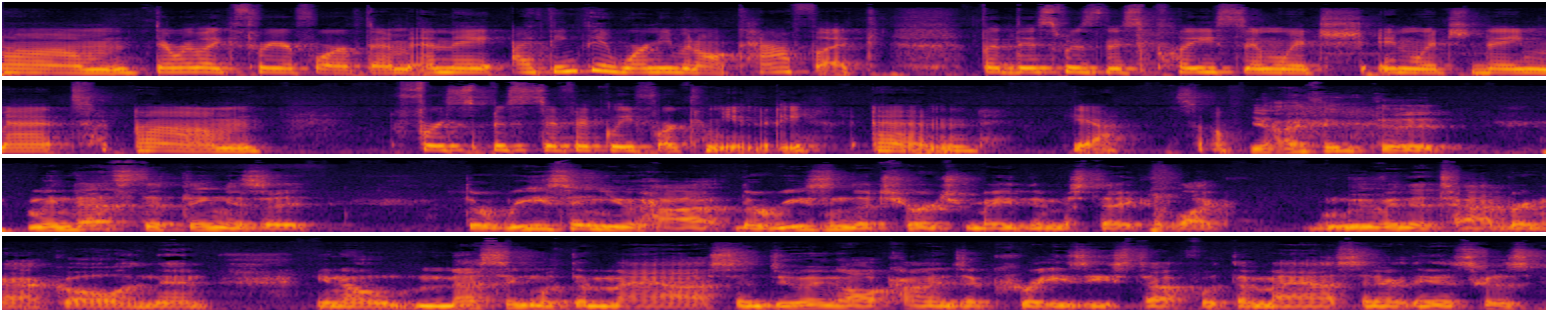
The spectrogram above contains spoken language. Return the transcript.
Um, there were like three or four of them, and they I think they weren't even all Catholic. But this was this place in which in which they met um, for specifically for community. And yeah, so yeah, I think that I mean that's the thing is that the reason you have the reason the church made the mistake of like moving the tabernacle and then you know messing with the mass and doing all kinds of crazy stuff with the mass and everything it's because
